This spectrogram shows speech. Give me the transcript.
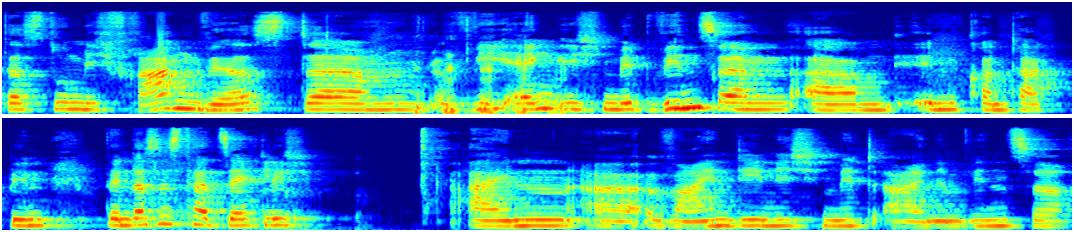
dass du mich fragen wirst, ähm, wie eng ich mit Winzern ähm, in Kontakt bin. Denn das ist tatsächlich ein äh, Wein, den ich mit einem Winzer,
